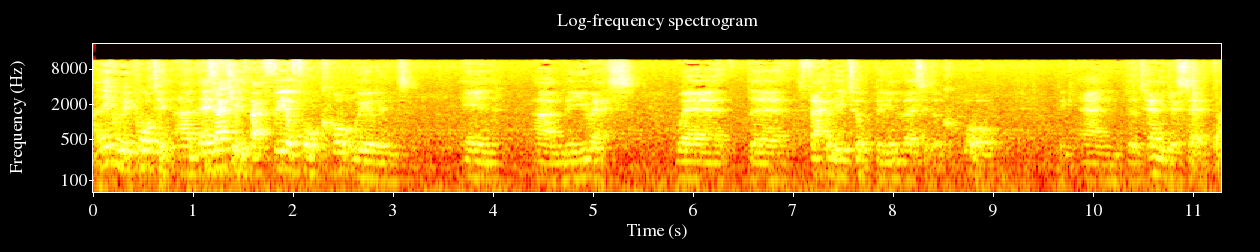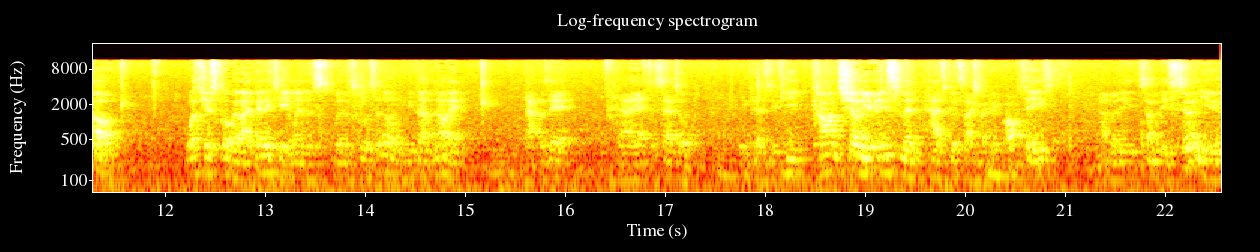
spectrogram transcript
and we reported, um, there's actually about three or four court rulings in um, the US where the faculty took the university to court and the attorney just said, oh, what's your score reliability? When the, when the school said, oh, we don't know it, that was it. Now you have to settle. Because if you can't show your instrument has good psychometric properties, somebody's suing you,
